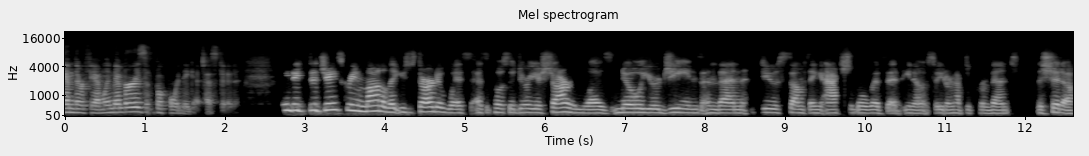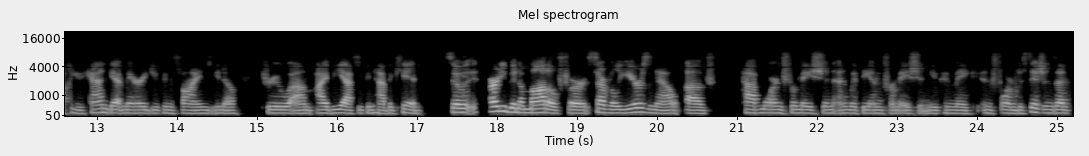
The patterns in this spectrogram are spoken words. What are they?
and their family members before they get tested the, the JScreen model that you started with, as opposed to Dor Yesharim, was know your genes and then do something actionable with it. You know, so you don't have to prevent the shidduch. You can get married. You can find, you know, through um, IVF, you can have a kid. So it's already been a model for several years now of have more information, and with the information, you can make informed decisions. And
